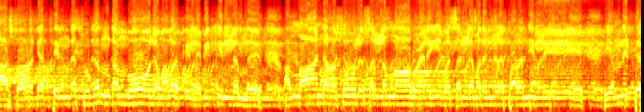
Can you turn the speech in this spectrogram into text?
ആ സ്വർഗത്തിന്റെ സുഗന്ധം പോലും അവർക്ക് ലഭിക്കില്ലെന്ന് അള്ളാന്റെ റസൂൽ സല്ലല്ലാഹു അലൈഹി വസല്ലമ പറഞ്ഞില്ലേ? എന്നിട്ട്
